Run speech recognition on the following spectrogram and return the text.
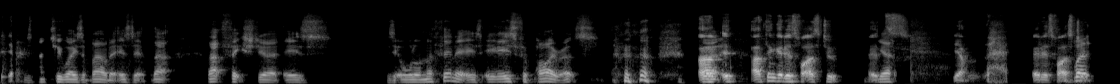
yeah. there's no two ways about it, is it? That that fixture is is it all or nothing? It is it is for Pirates. uh, it, I think it is for us too. It's yeah, yeah it is for us well, too.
